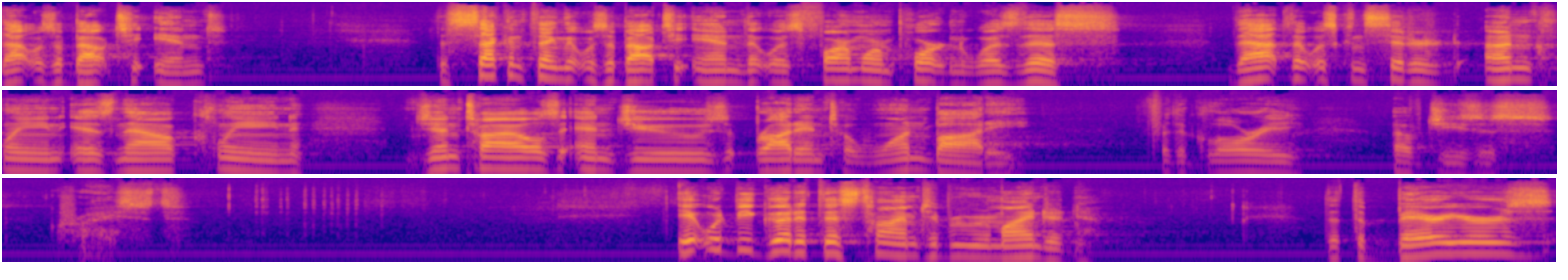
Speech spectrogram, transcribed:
That was about to end. The second thing that was about to end that was far more important was this that that was considered unclean is now clean. Gentiles and Jews brought into one body for the glory of Jesus Christ. It would be good at this time to be reminded that the barriers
